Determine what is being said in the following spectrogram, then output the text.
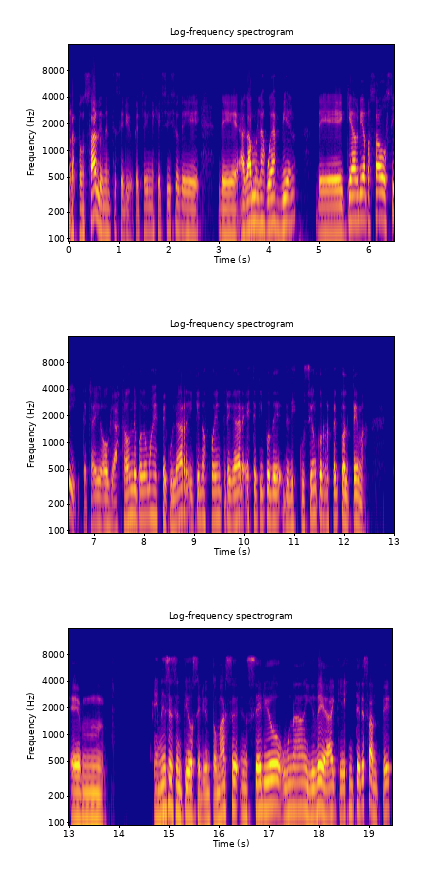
responsablemente serio, ¿cachai? Un ejercicio de, de hagamos las weas bien, de qué habría pasado sí, ¿cachai? O que hasta dónde podemos especular y qué nos puede entregar este tipo de, discusión con respecto al tema. Em, en ese sentido serio, en tomarse en serio una idea que es interesante,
